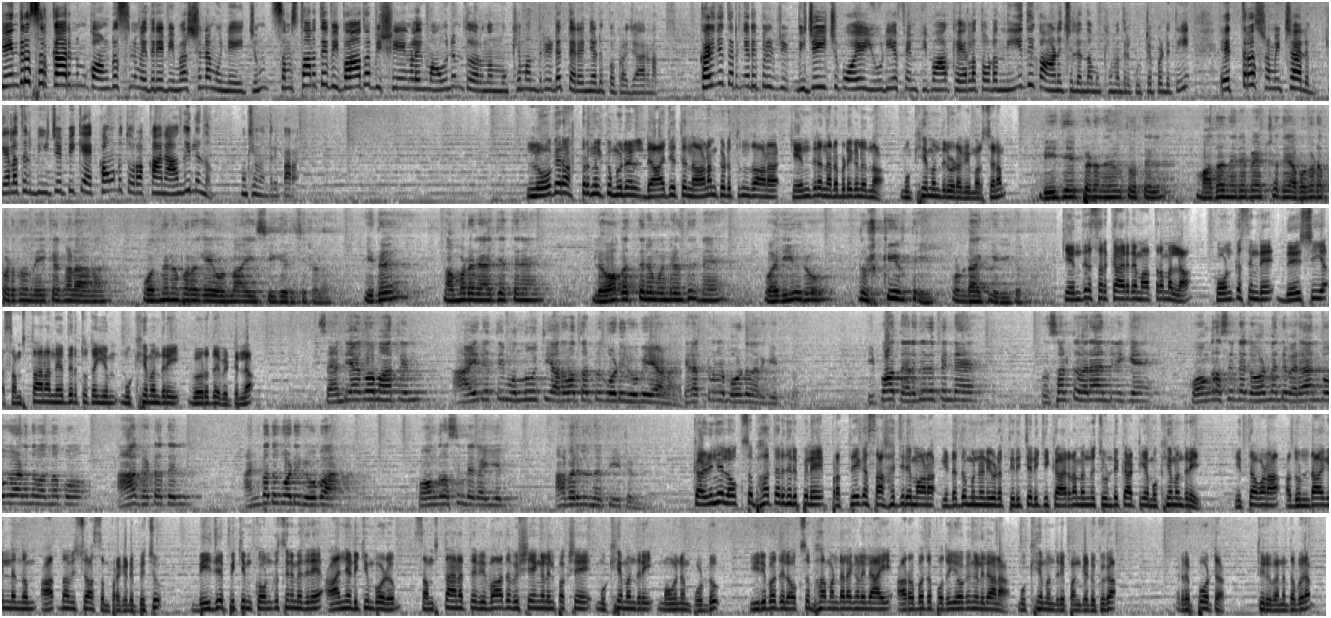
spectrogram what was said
കേന്ദ്ര സർക്കാരിനും കോൺഗ്രസിനുമെതിരെ വിമർശനം ഉന്നയിച്ചും സംസ്ഥാനത്തെ വിവാദ വിഷയങ്ങളിൽ മൗനം തീർന്നും മുഖ്യമന്ത്രിയുടെ തെരഞ്ഞെടുപ്പ് പ്രചാരണം. കഴിഞ്ഞ തെരഞ്ഞെടുപ്പിൽ വിജയിച്ചു പോയ യു ഡി എഫ് എം പിമാർ കേരളത്തോട് നീതി കാണിച്ചില്ലെന്ന് മുഖ്യമന്ത്രി കുറ്റപ്പെടുത്തി. എത്ര ശ്രമിച്ചാലും കേരളത്തിൽ ബി ജെ പിക്ക് അക്കൗണ്ട് തുറക്കാനാകില്ലെന്നും മുഖ്യമന്ത്രി പറഞ്ഞു. ലോകരാഷ്ട്രങ്ങൾക്ക് മുന്നിൽ രാജ്യത്തെ നാണം കെടുത്തുന്നതാണ് കേന്ദ്ര നടപടികളെന്ന മുഖ്യമന്ത്രിയുടെ വിമർശനം. ബി ജെ പിയുടെ നേതൃത്വത്തിൽ മതനിരപേക്ഷതയെ അപകടപ്പെടുത്തുന്ന നീക്കങ്ങളാണ് ഒന്നിനു പുറകെ ഒന്നായി സ്വീകരിച്ചിട്ടുള്ളത്. ഇത് നമ്മുടെ രാജ്യത്തിന് ലോകത്തിന് മുന്നിൽ തന്നെ വലിയൊരു ദുഷ്കീർത്തി ഉണ്ടാക്കിയിരിക്കുന്നു. കേന്ദ്ര സർക്കാരിനെ മാത്രമല്ല കോൺഗ്രസിന്റെ ദേശീയ സംസ്ഥാന നേതൃത്വത്തെയും മുഖ്യമന്ത്രി വെറുതെ വിട്ടില്ല. സാന്റിയാഗോ മാർട്ടിൻ ആയിരത്തി മുന്നൂറ്റി അറുപത്തെട്ട് കോടി രൂപയാണ് ഇലക്ട്രൽ ബോർഡ് നൽകിയിട്ടുള്ളത്. ഇപ്പോൾ തെരഞ്ഞെടുപ്പിന്റെ റിസൾട്ട് വരാനിരിക്കെ കോൺഗ്രസിന്റെ ഗവൺമെന്റ് വരാൻ പോകുകയാണെന്ന് വന്നപ്പോൾ ആ ഘട്ടത്തിൽ അൻപത് കോടി രൂപ കോൺഗ്രസിന്റെ കയ്യിൽ അവരിൽ നിർത്തിയിട്ടുണ്ട്. കഴിഞ്ഞ ലോക്സഭാ തെരഞ്ഞെടുപ്പിലെ പ്രത്യേക സാഹചര്യമാണ് ഇടതുമുന്നണിയുടെ തിരിച്ചടിക്ക് കാരണമെന്ന് ചൂണ്ടിക്കാട്ടിയ മുഖ്യമന്ത്രി ഇത്തവണ അതുണ്ടാകില്ലെന്നും ആത്മവിശ്വാസം പ്രകടിപ്പിച്ചു. ബി ജെ പിക്കും കോൺഗ്രസിനുമെതിരെ ആഞ്ഞടിക്കുമ്പോഴും സംസ്ഥാനത്തെ വിവാദ വിഷയങ്ങളിൽ പക്ഷേ മുഖ്യമന്ത്രി മൗനം പൂണ്ടു. ഇരുപത് ലോക്സഭാ മണ്ഡലങ്ങളിലായി അറുപത് പൊതുയോഗങ്ങളിലാണ് മുഖ്യമന്ത്രി പങ്കെടുക്കുക. റിപ്പോർട്ടർ തിരുവനന്തപുരം.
